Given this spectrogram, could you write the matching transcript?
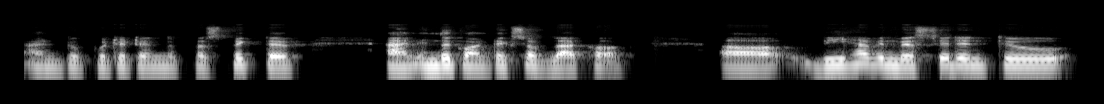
and to put it in the perspective and in the context of Blackhawk, uh, we have invested into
